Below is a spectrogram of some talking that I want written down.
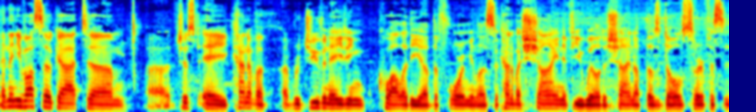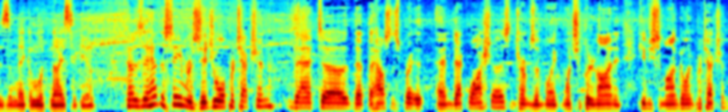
And then you've also got um, uh, just a kind of a, a rejuvenating quality of the formula, so kind of a shine, if you will, to shine up those dull surfaces and make them look nice again. Now, does it have the same residual protection that uh, that the house and spray and deck wash does in terms of like once you put it on, it gives you some ongoing protection?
